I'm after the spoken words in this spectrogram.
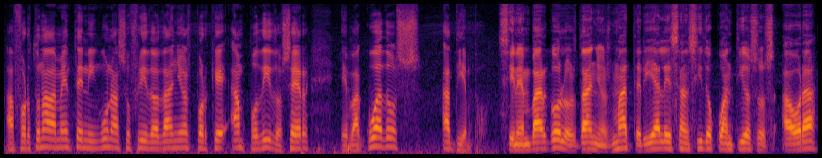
Afortunadamente ninguno ha sufrido daños porque han podido ser evacuados a tiempo. Sin embargo, los daños materiales han sido cuantiosos. Ahora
